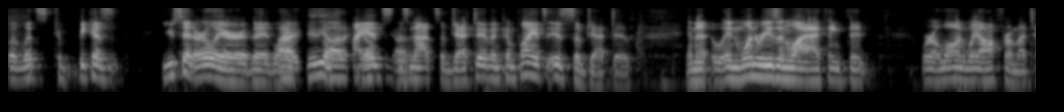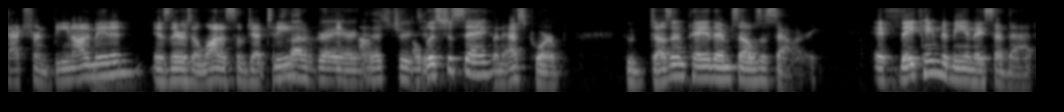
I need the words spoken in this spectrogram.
But let's because you said earlier that like right, do the audit, compliance is not subjective and compliance is subjective, and uh, and one reason why I think that we're a long way off from a tax return being automated is there's a lot of There's subjectivity. a lot of gray area. That's true too. let's just say an S corp who doesn't pay themselves a salary. If they came to me and they said that,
